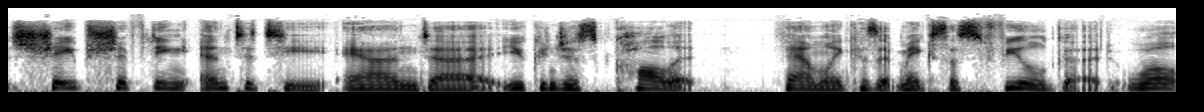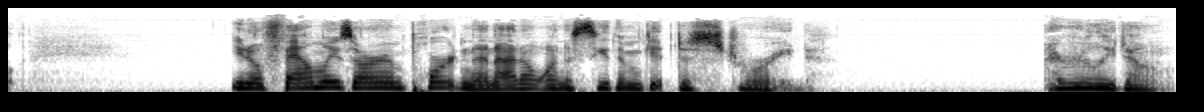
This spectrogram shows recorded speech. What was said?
shape shifting entity, and uh, you can just call it family because it makes us feel good. Well, you know, families are important, and I don't want to see them get destroyed. I really don't.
